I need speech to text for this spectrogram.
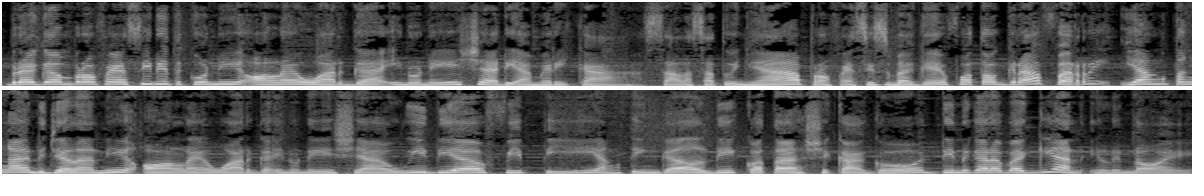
Beragam profesi ditekuni oleh warga Indonesia di Amerika. Salah satunya profesi sebagai fotografer yang tengah dijalani oleh warga Indonesia Widya Fiti yang tinggal di kota Chicago di negara bagian Illinois.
